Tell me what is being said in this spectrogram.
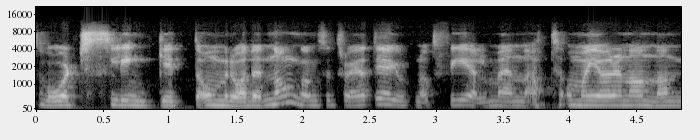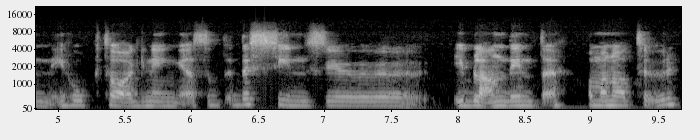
svårt slinkigt område. Någon gång så tror jag att jag har gjort något fel men att om man gör en annan ihoptagning, alltså det syns ju ibland inte om man har tur.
